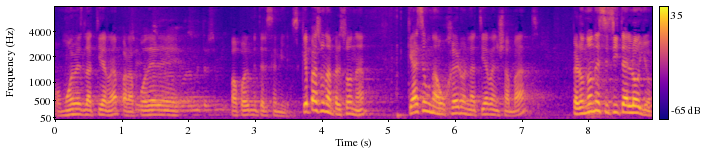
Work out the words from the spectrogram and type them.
o mueves la tierra para poder... eh, Para meter semillas. para poder meter semillas. ¿Qué pasa una persona que hace un agujero en la tierra en Shabbat, pero no necesita el hoyo,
